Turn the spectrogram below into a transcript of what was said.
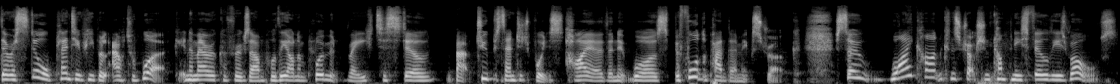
there are still plenty of people out of work. In America, for example, the unemployment rate is still about two percentage points higher than it was before the pandemic struck. So, why can't construction companies fill these roles?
